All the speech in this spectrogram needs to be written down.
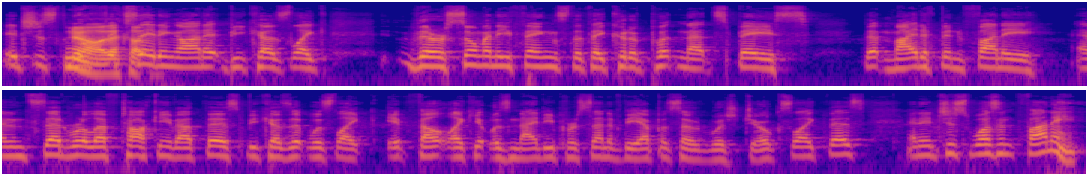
it's just no, fixating on it because like there are so many things that they could have put in that space that might have been funny and instead we're left talking about this because it was like it felt like it was 90% of the episode was jokes like this and it just wasn't funny.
